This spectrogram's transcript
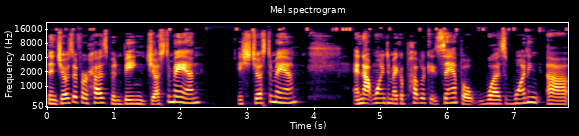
Then Joseph, her husband, being just a man, he's just a man, and not wanting to make a public example, was wanting, uh,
